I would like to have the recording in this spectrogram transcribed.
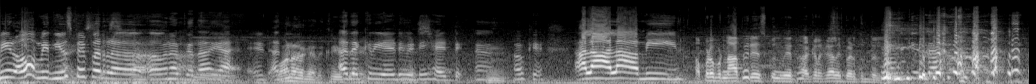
మీరు ఓ మీరు న్యూస్ పేపర్ ఓనర్ కదా? Owner కాదు, అదే. క్రియేటివిటీ హెడ్ ఓకే అలా అలా మీ అప్పుడప్పుడు నా పేరు వేసుకుని మీరు రకరకాల పెడుతుంటారు.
